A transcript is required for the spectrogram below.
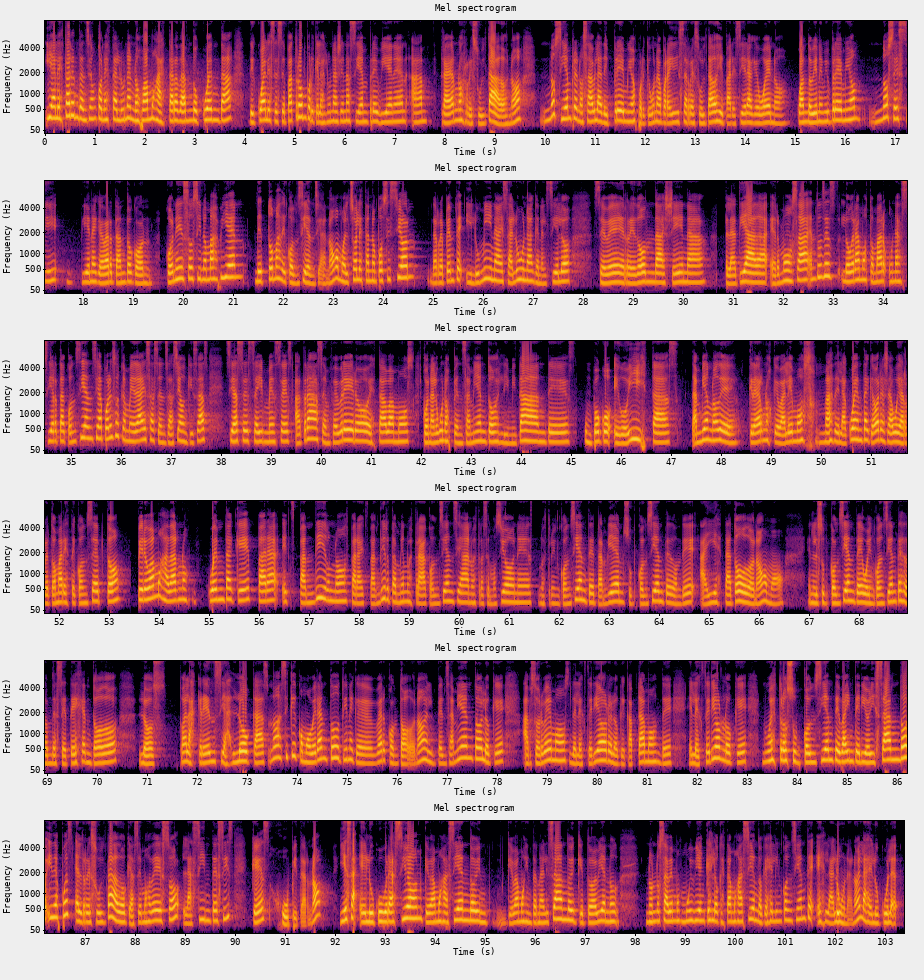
Y al estar en tensión con esta luna nos vamos a estar dando cuenta de cuál es ese patrón, porque las lunas llenas siempre vienen a traernos resultados, ¿no? No siempre nos habla de premios, porque una por ahí dice resultados y pareciera que, bueno, ¿cuándo viene mi premio? No sé si tiene que ver tanto con, con eso, sino más bien de tomas de conciencia, ¿no? Como el sol está en oposición, de repente ilumina esa luna que en el cielo se ve redonda, llena, plateada, hermosa, entonces logramos tomar una cierta conciencia, por eso es que me da esa sensación, quizás si hace seis meses atrás, en febrero, estábamos con algunos pensamientos limitantes, un poco egoístas, también no de creernos que valemos más de la cuenta, que ahora ya voy a retomar este concepto, pero vamos a darnos cuenta que para expandirnos, para expandir también nuestra conciencia, nuestras emociones, nuestro inconsciente también, subconsciente, donde ahí está todo, ¿no? Como en el subconsciente o inconsciente es donde se tejen todos los todas las creencias locas, ¿no? Así que como verán, todo tiene que ver con todo, ¿no? El pensamiento, lo que absorbemos del exterior, lo que captamos del exterior, lo que nuestro subconsciente va interiorizando y después el resultado que hacemos de eso, la síntesis, que es Júpiter, ¿no? Y esa elucubración que vamos haciendo, que vamos internalizando y que todavía no, no, no, sabemos muy bien qué es lo que estamos haciendo, que es el inconsciente, es la luna, ¿no? En las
